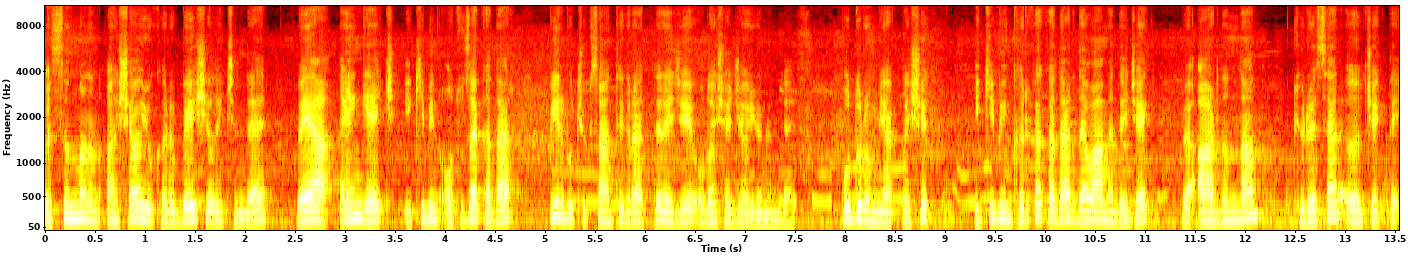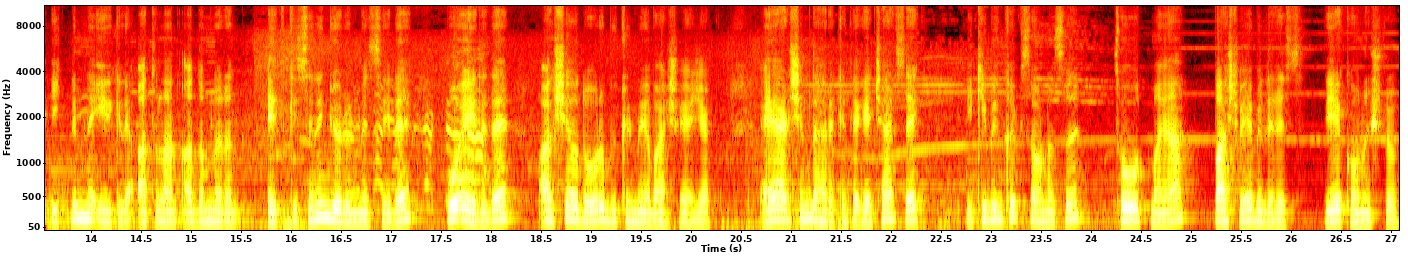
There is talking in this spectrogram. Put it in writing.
ısınmanın aşağı yukarı 5 yıl içinde veya en geç 2030'a kadar 1,5 santigrat dereceye ulaşacağı yönünde. Bu durum yaklaşık 2040'a kadar devam edecek ve ardından küresel ölçekte iklimle ilgili atılan adımların etkisinin görülmesiyle bu eğride aşağı doğru bükülmeye başlayacak. Eğer şimdi harekete geçersek 2040 sonrası soğutmaya başlayabiliriz diye konuştu.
